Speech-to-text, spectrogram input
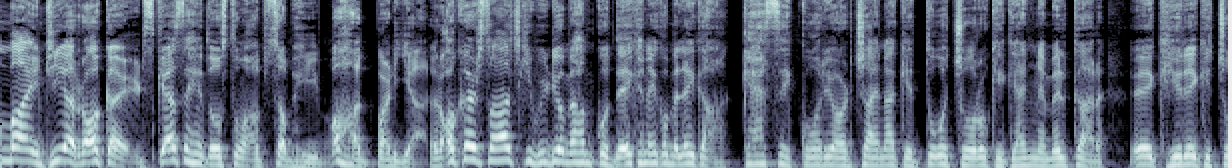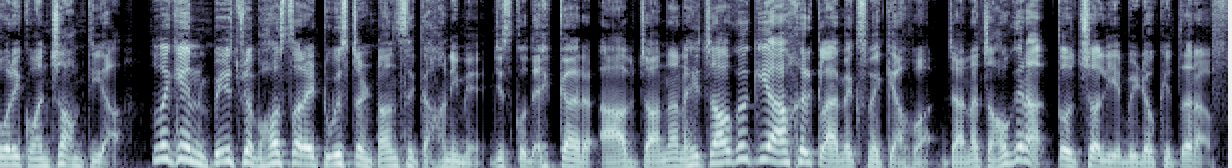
माय डियर रॉकेट्स कैसे हैं दोस्तों आप सभी? बहुत बढ़िया। रॉकेट्स आज की वीडियो में हमको देखने को मिलेगा कैसे कोरिया और चाइना के दो चोरों की गैंग ने मिलकर एक हीरे की चोरी को अंजाम दिया। लेकिन बीच में बहुत सारे ट्विस्ट एंड टर्न से कहानी में, जिसको देखकर आप जानना नहीं चाहोगे कि आखिर क्लाइमेक्स में क्या हुआ। जानना चाहोगे ना? तो चलिए वीडियो की तरफ़।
